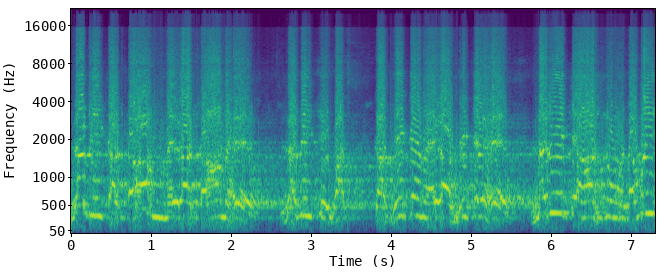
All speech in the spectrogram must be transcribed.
نبی کا کام میرا کام ہے، نبی کی بات کا فکر میرا فکر ہے، نبی کے آنسو، نبی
